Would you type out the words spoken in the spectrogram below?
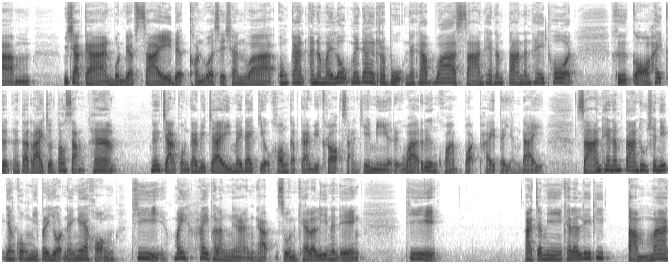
ามวิชาการบนเว็บไซต์ The Conversation ว่าองค์การอนามัยโลกไม่ได้ระบุนะครับว่าสารแทนน้ำตาลนั้นให้โทษ คือก่อให้เกิดอันตรายจนต้องสั่งห้าม เนื่องจากผลการวิจัยไม่ได้เกี่ยวข้องกับการวิเคราะห์สารเคมี หรือว่าเรื่องความปลอดภัยแต่อย่างใด สารแทนน้ำตาลทุกชนิดยังคงมีประโยชน์ในแง่ของที่ไม่ให้พลังงานครับศูนย์แคลอรี่นั่นเอง ที่อาจจะมีแคลอรี่ที่ต่ำมาก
